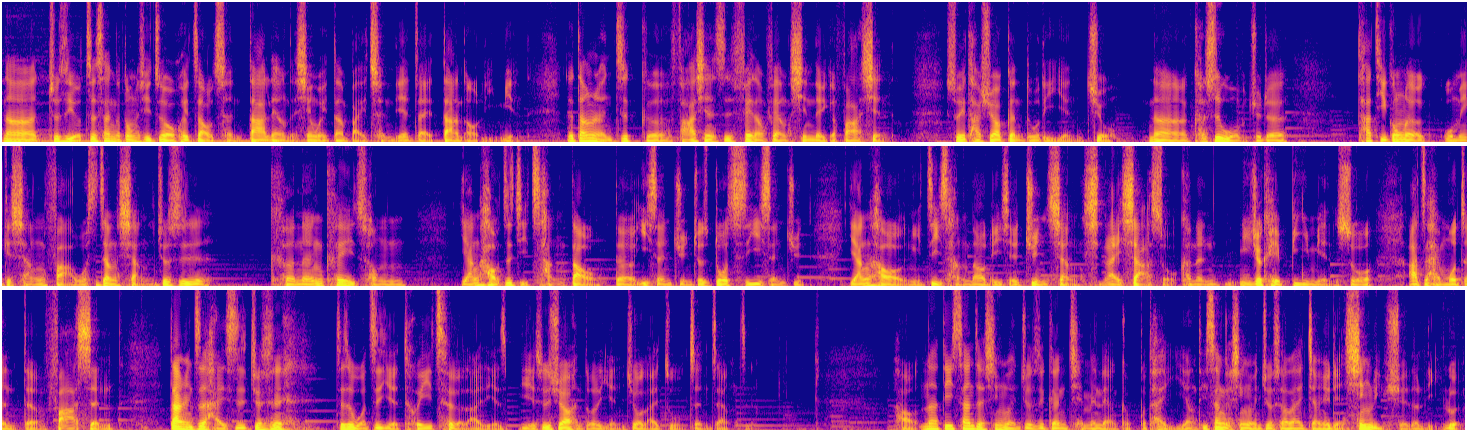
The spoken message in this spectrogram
那就是有这三个东西之后，会造成大量的纤维蛋白沉淀在大脑里面。那当然，这个发现是非常非常新的一个发现，所以它需要更多的研究。那可是我觉得。他提供了我们一个想法，我是这样想的，就是可能可以从养好自己肠道的益生菌，就是多吃益生菌，养好你自己肠道的一些菌相来下手，可能你就可以避免说阿兹海默症的发生。当然，这还是就是这是我自己的推测啦，也也是需要很多的研究来佐证这样子。好，那第三则新闻就是跟前面两个不太一样。第三个新闻就是要来讲有点心理学的理论。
